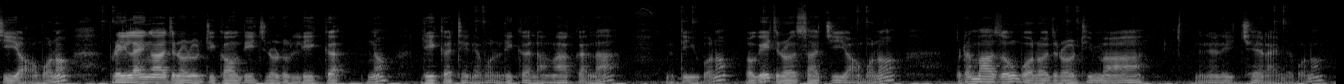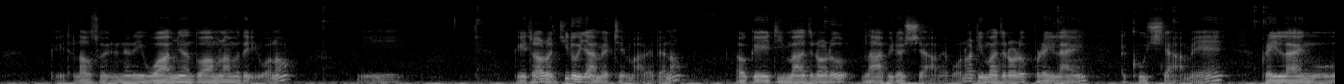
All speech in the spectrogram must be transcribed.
ကြည့်အောင်ပေါ့နော် break line ကကျွန်တော်တို့ဒီကောင်ဒီကျွန်တော်တို့၄ကတ်နော်၄ကတ်ထင်တယ်ပေါ့နော်၄ကတ်လား၅ကတ်လားမသိဘူးပေါ့နော်โอเคကျွန်တော်တို့စကြည့်အောင်ပေါ့နော်ပထမဆုံးပေါ့နော်ကျွန်တော်တို့ဒီမှာနည်းနည်းလေးချဲလိုက်မယ်ပေါ့နော်โอเคဒီလောက်ဆိုရင်နည်းနည်းလေးဝါမြန်သွားမလားမသိဘူးပေါ့နော်ဒီโอเ okay ဒါတော့ကြည့်လို့ရမယ်ထင်ပါတယ်ဗျာနော် okay ဒီမှာကျွန်တော်တို့လာပြီးတော့ရှာမယ်ပေါ့နော်ဒီမှာကျွန်တော်တို့ break line တစ်ခုရှာမယ် break line ကို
